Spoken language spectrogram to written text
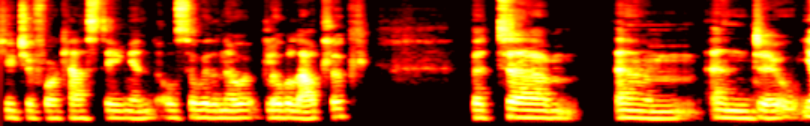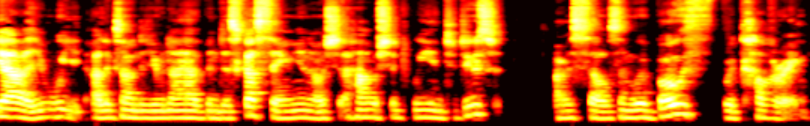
future forecasting and also with a global outlook. But um, um, and uh, yeah we alexander you and i have been discussing you know how should we introduce ourselves? And we're both recovering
